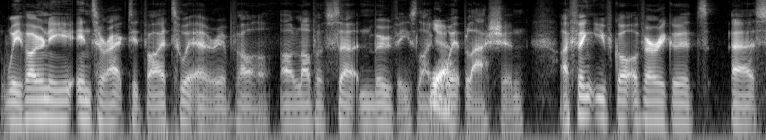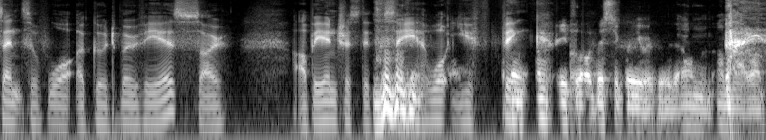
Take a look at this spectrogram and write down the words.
We've only interacted via Twitter of our, our love of certain movies like Yeah. Whiplash, and I think you've got a very good uh, sense of what a good movie is. So I'll be interested to see what you think. some people will disagree with you on on that one.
